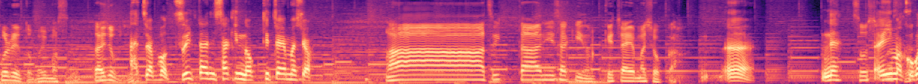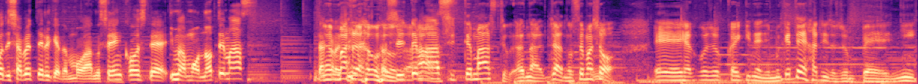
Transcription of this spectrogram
こられると思います？大丈夫です？かあじゃあもうツイッターに先に乗っけちゃいましょう。あー、ツイッターに先乗っけちゃいましょうか。うん。ね。今ここで喋ってるけどもうあの先行して今もう乗ってますだからまだ知ってます。あ知ってますってあなじゃあ載せましょう、えー、150回記念に向けてハジと順平に、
